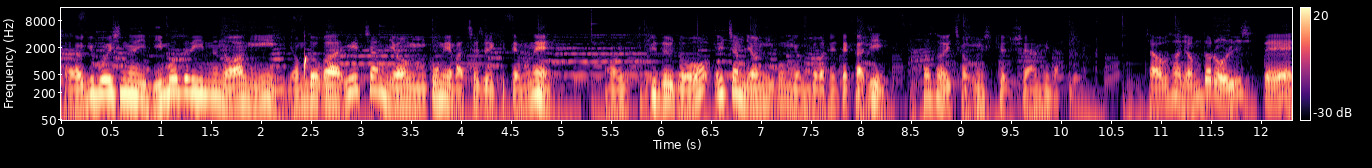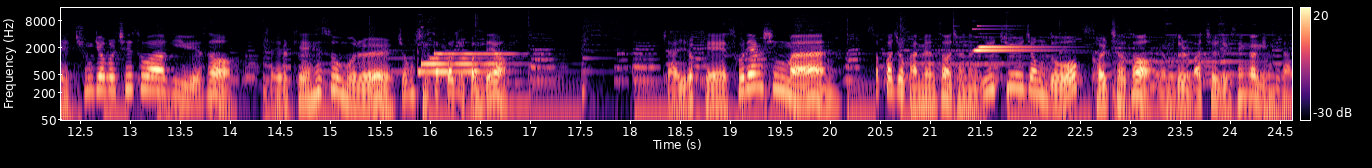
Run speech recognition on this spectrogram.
자, 여기 보이시는 이 니모들이 있는 어항이 염도가 1.020에 맞춰져 있기 때문에 어, 이 구피들도 1.020 염도가 될 때까지 서서히 적응시켜 주셔야 합니다. 자, 우선 염도를 올리실 때 충격을 최소화하기 위해서 자, 이렇게 해수물을 조금씩 섞어줄 건데요. 자, 이렇게 소량씩만 섞어줘 가면서 저는 일주일 정도 걸쳐서 염도를 맞춰줄 생각입니다.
